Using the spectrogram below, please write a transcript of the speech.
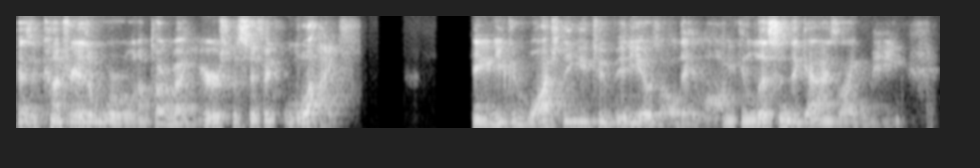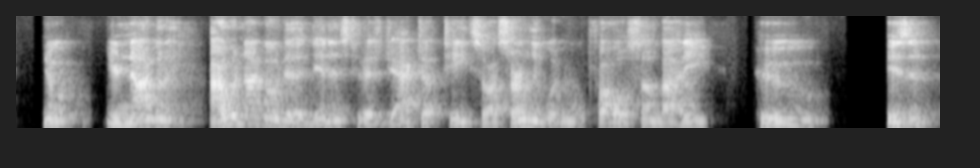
as a country as a world i'm talking about your specific life and you can watch the youtube videos all day long you can listen to guys like me you know you're not going to I would not go to a dentist who has jacked up teeth. So I certainly wouldn't follow somebody who isn't,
